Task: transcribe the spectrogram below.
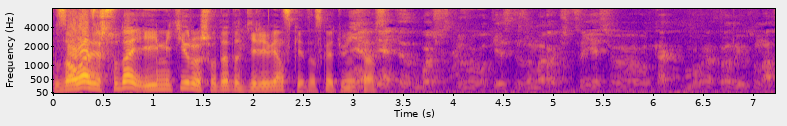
залазишь сюда и имитируешь вот этот деревенский, так сказать, унитаз. Нет, я тебе больше скажу, вот если заморочиться, есть э, вот как продают у нас,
